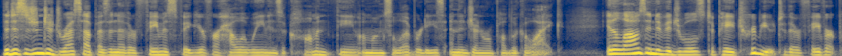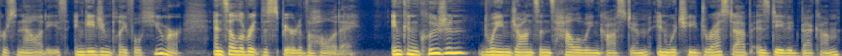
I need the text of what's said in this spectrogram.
The decision to dress up as another famous figure for Halloween is a common theme among celebrities and the general public alike. It allows individuals to pay tribute to their favorite personalities, engage in playful humor, and celebrate the spirit of the holiday. In conclusion, Dwayne Johnson's Halloween costume, in which he dressed up as David Beckham,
